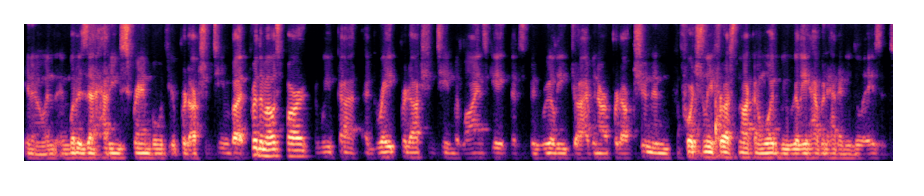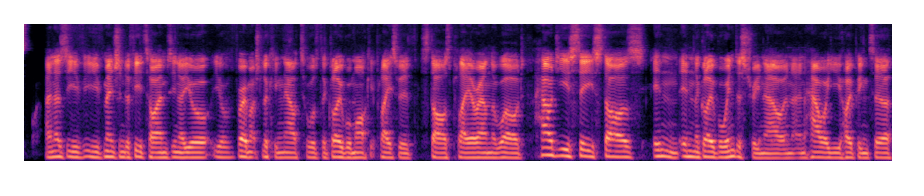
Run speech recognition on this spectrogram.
you know, and, and what is that? How do you scramble with your production team? But for the most part, we've got a great production team with Lionsgate that's been really driving our production. And fortunately for us, knock on wood, we really haven't had any delays at this point. And as you've you've mentioned a few times, you know, you're you're very much looking now towards the global marketplace with Starz play around the world. How do you see Starz in in the global industry now, and and how are you hoping to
